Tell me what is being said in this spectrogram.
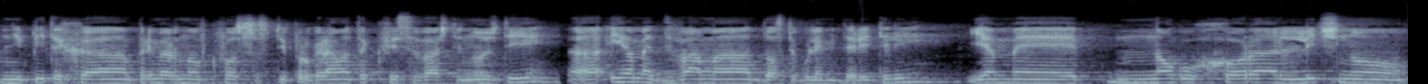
ни питаха, примерно, в какво се състои програмата, какви са вашите нужди. А, имаме двама доста големи дарители. Имаме много хора лично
